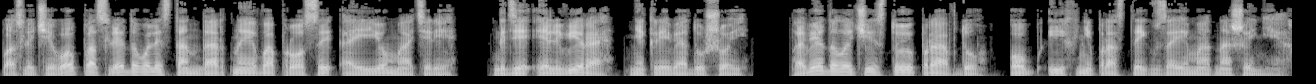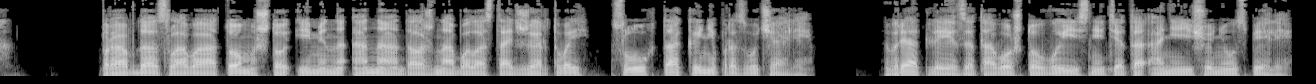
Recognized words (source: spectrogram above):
После чего последовали стандартные вопросы о ее матери, где Эльвира, не кривя душой, поведала чистую правду об их непростых взаимоотношениях. Правда, слова о том, что именно она должна была стать жертвой, вслух так и не прозвучали. Вряд ли из-за того, что выяснить это они еще не успели.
